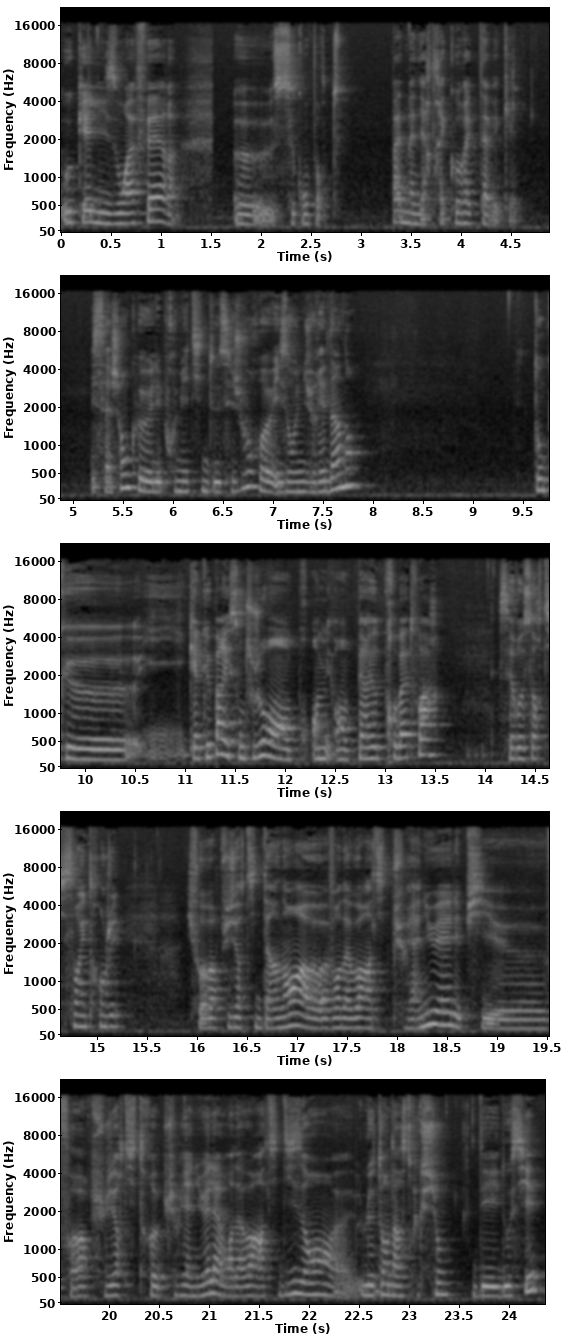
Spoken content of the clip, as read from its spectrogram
auxquelles ils ont affaire se comportent pas de manière très correcte avec elle. sachant que les premiers titres de séjour, euh, ils ont une durée d'un an. Donc, euh, quelque part, ils sont toujours en, période probatoire, ces ressortissants étrangers. Il faut avoir plusieurs titres d'un an avant d'avoir un titre pluriannuel, et puis il faut avoir plusieurs titres pluriannuels avant d'avoir un titre 10 ans. Euh, le temps d'instruction des dossiers,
